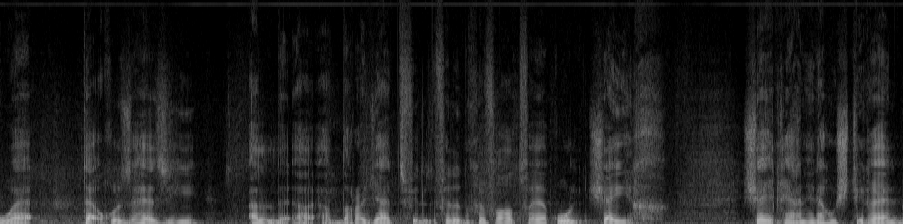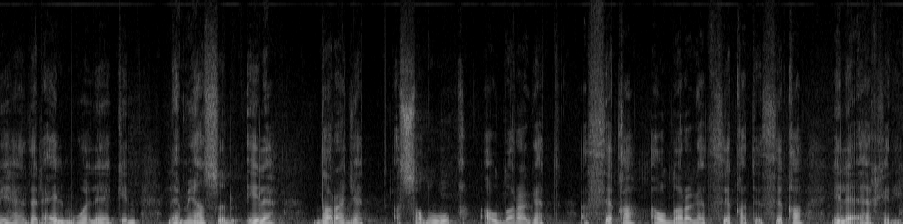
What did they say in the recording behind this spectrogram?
وتأخذ هذه الدرجات في, في الانخفاض فيقول شيخ شيخ يعني له اشتغال بهذا العلم ولكن لم يصل إلى درجة الصدوق أو درجة الثقة أو درجة ثقة الثقة إلى آخره.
